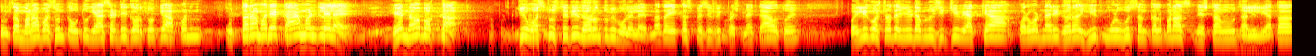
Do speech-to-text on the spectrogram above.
तुमचं मनापासून कौतुक यासाठी करतो की आपण उत्तरामध्ये काय म्हटलेलं आहे हे न बघता जी वस्तुस्थिती धरून तुम्ही बोललेलं आहे. आता एकच स्पेसिफिक प्रश्न आहे काय होतोय? पहिली गोष्ट तर ई डब्ल्यू सीची व्याख्या परवडणारी घरं हीच मूलभूत संकल्पना निष्ठावूत झालेली आता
